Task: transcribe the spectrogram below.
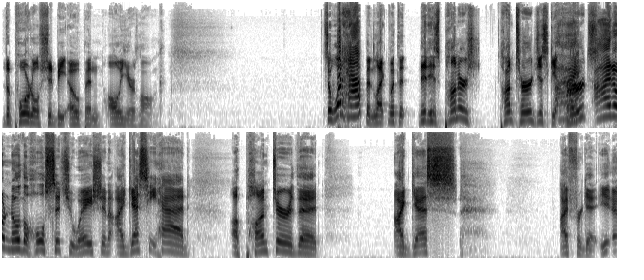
The portal should be open all year long. So what happened? Like, with it, did his punters punter just get hurt? I, I don't know the whole situation. I guess he had a punter that I guess I forget, uh,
